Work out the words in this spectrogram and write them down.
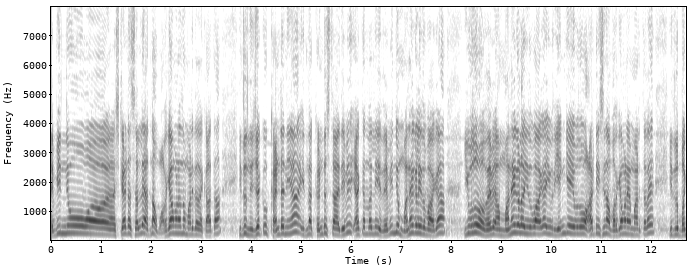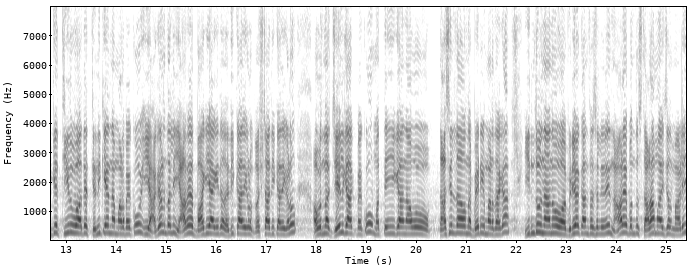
ರೆವಿನ್ಯೂ ಸ್ಟೇಟಸಲ್ಲೇ ಅದನ್ನ ವರ್ಗಾವಣೆನೂ ಮಾಡಿದ್ದಾರೆ. ಖಾತಾ. ಇದು ನಿಜಕ್ಕೂ ಖಂಡನೀಯ ಇದನ್ನ ಖಂಡಿಸ್ತಾ ಇದ್ದೀವಿ. ಯಾಕಂದ್ರೆ ಅಲ್ಲಿ ರೆವಿನ್ಯೂ ಮನೆಗಳಿರುವಾಗ, ಇವರು ರೆವಿ ಮನೆಗಳು ಇರುವಾಗ ಇವರು ಹೆಂಗೆ ಇವರು ಆರ್ ಟಿ ಸಿನ ವರ್ಗಾವಣೆ ಮಾಡ್ತಾರೆ, ಇದ್ರ ಬಗ್ಗೆ ತೀವ್ರವಾದ ತನಿಖೆಯನ್ನು ಮಾಡಬೇಕು. ಈ ಹಗರಣದಲ್ಲಿ ಯಾರ್ಯಾರು ಭಾಗಿಯಾಗಿದ್ದಾರೆ, ಅಧಿಕಾರಿಗಳು, ಭ್ರಷ್ಟಾಧಿಕಾರಿಗಳು, ಅವ್ರನ್ನ ಜೈಲಿಗೆ ಹಾಕಬೇಕು. ಮತ್ತು ಈಗ ನಾವು ತಹಸೀಲ್ದಾರನ್ನ ಭೇಟಿ ಮಾಡಿದಾಗ, ಇಂದು ನಾನು ವಿಡಿಯೋ ಕಾನ್ಫರೆನ್ಸಲ್ಲಿ ನಾಳೆ ಬಂದು ಸ್ಥಳ ಮಾಹಿತಿ ಮಾಡಿ,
